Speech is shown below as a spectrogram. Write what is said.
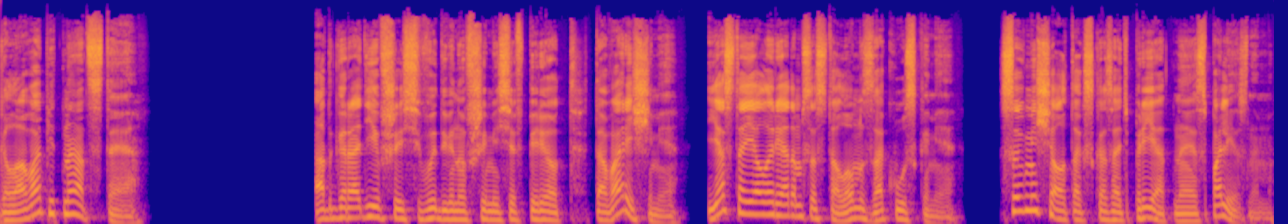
Глава 15. Отгородившись выдвинувшимися вперед товарищами, я стоял рядом со столом с закусками, совмещал, так сказать, приятное с полезным.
